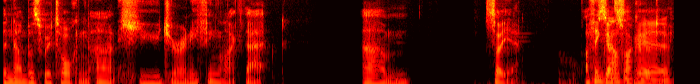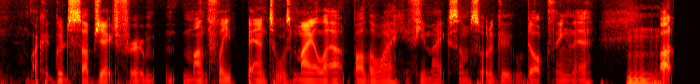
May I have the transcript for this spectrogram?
the numbers we're talking aren't huge or anything like that. Um, so yeah, I think sounds that's like a do. like a good subject for a monthly Band Tools mail out. By the way, if you make some sort of Google Doc thing there, Mm. but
